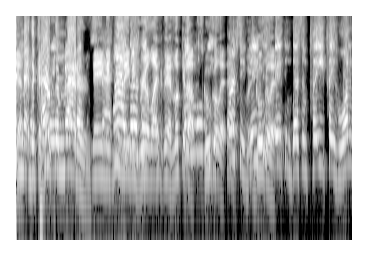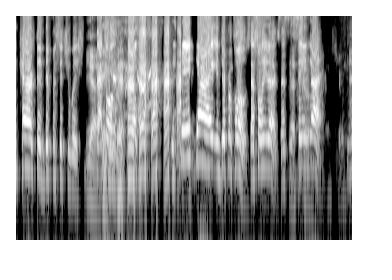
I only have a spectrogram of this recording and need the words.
it ma- the Because character matters. Name it, you name it real life. Yeah, look it One up. movie- Google it. Firstly, Jason Google it. Statham doesn't play. He plays one character in different situations. Yeah. That's all. the same guy in different clothes. That's all he does. That's the That's same true. guy. That's true.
